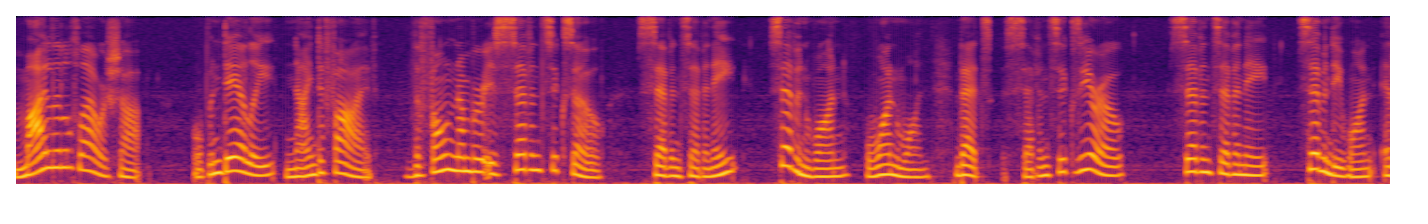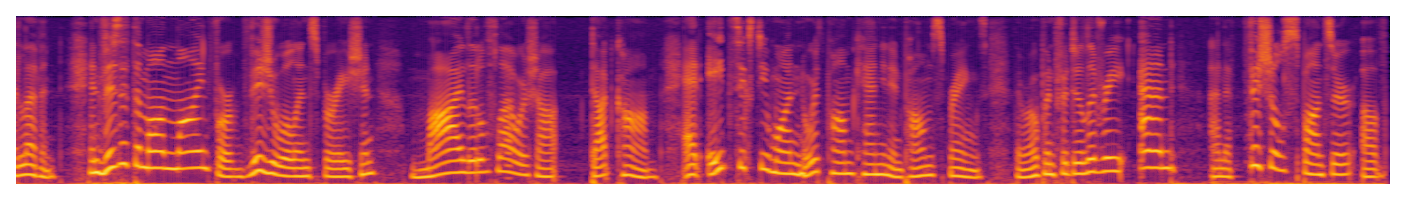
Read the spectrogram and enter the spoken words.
My Little Flower Shop, open daily 9 to 5 the phone number is 760 778 7111. That's 760 778 7111. And visit them online for visual inspiration, mylittleflowershop.com at 861 North Palm Canyon in Palm Springs. They're open for delivery and an official sponsor of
